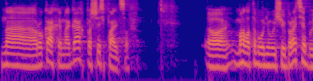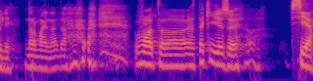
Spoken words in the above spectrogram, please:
на руках и ногах по шесть пальцев. Э, мало того, у него еще и братья были, нормально, да. Вот, э, такие же все.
